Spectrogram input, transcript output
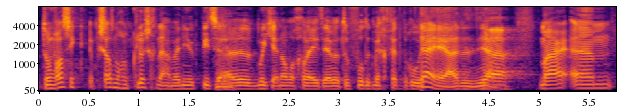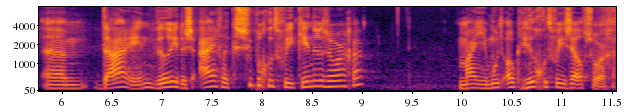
Toen was ik, heb ik zelfs nog een klus gedaan bij New York Pizza. Ja. Dat moet jij nog wel geweten hebben. Toen voelde ik me vet beroerd. Ja, ja, dat- ja. Ja, maar ehm, ehm, daarin wil je dus eigenlijk supergoed voor je kinderen zorgen. Maar je moet ook heel goed voor jezelf zorgen.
